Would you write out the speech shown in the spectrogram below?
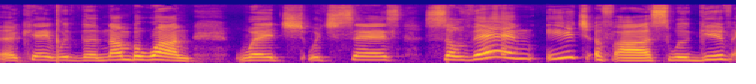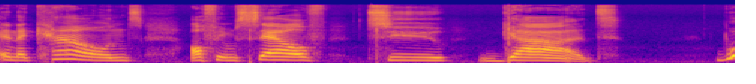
okay with the number one which which says so then each of us will give an account of himself to god. Woo!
